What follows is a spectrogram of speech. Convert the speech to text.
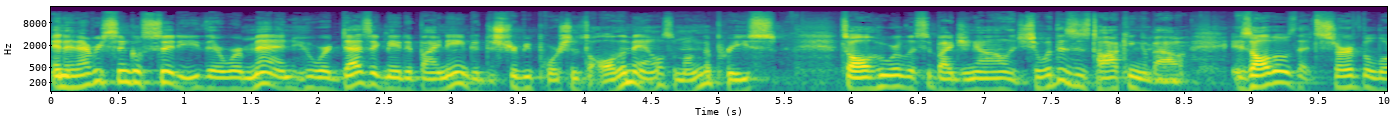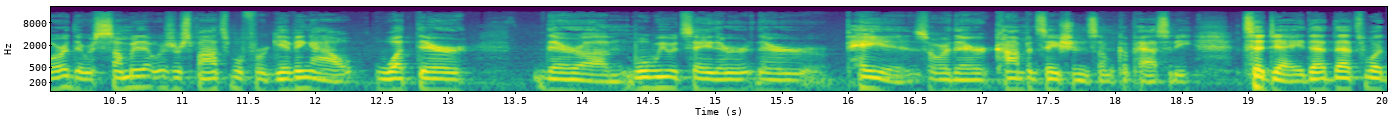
And in every single city, there were men who were designated by name to distribute portions to all the males among the priests, to all who were listed by genealogy. So, what this is talking about is all those that served the Lord, there was somebody that was responsible for giving out what their their um, what we would say their their pay is or their compensation in some capacity today. That that's what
